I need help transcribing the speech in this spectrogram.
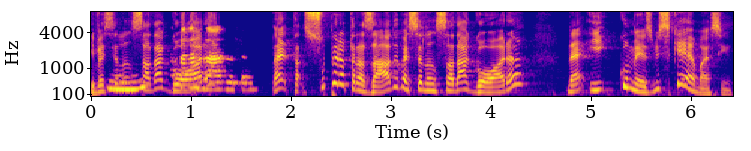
e vai ser lançado agora. Atrasado, tá? É, tá super atrasado e vai ser lançado agora, né? E com o mesmo esquema, assim.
